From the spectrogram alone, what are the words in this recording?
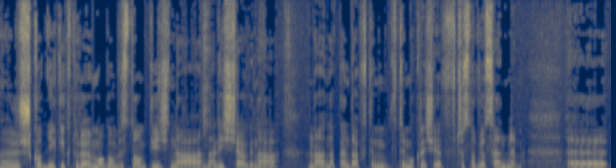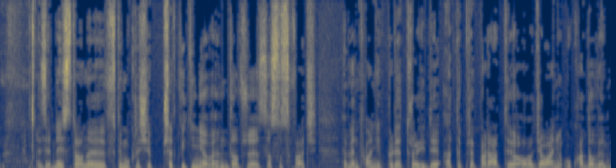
e, szkodniki, które mogą wystąpić na, na liściach, na, na, na pędach w tym, w tym okresie wczesnowiosennym. E, Z jednej strony w tym okresie przedkwitnieniowym dobrze jest zastosować ewentualnie pyretroidy, a te preparaty o działaniu układowym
